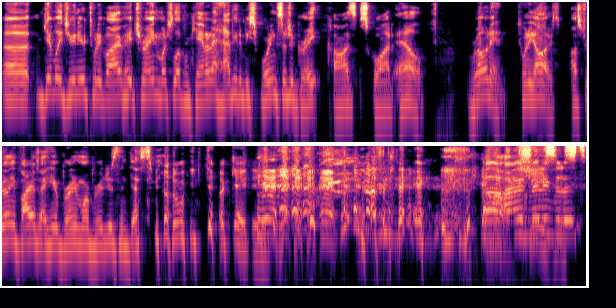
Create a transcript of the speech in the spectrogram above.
Uh, Gimli Jr., 25. Hey, Train, much love from Canada. Happy to be supporting such a great cause, Squad L. Ronan, $20. Australian fires out here burning more bridges than Destiny on a weekday. Okay, dude. uh, Oh, I'm admitting for this. Jesus.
